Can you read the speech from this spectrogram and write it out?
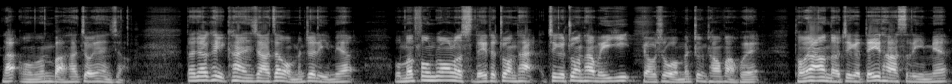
来，我们把它校验一下。大家可以看一下，在我们这里面，我们封装了 state 状态，这个状态为一，表示我们正常返回。同样的，这个 datas 里面，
